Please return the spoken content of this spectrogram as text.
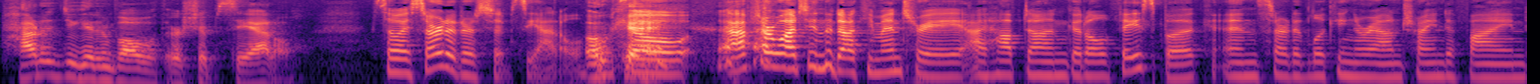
how did you get involved with Earthship Seattle? So I started Earthship Seattle. Okay. So after watching the documentary, I hopped on good old Facebook and started looking around trying to find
